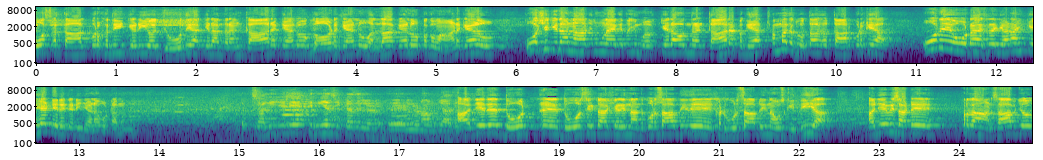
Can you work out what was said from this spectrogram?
ਉਸ ਅਕਾਲ ਪੁਰਖ ਦੀ ਜਿਹੜੀ ਉਹ ਜੋਤ ਆ ਜਿਹੜਾ ਨਿਰੰਕਾਰ ਕਹਿ ਲੋ ਗੋਡ ਕਹਿ ਲੋ ਅੱਲਾ ਕਹਿ ਲੋ ਭਗਵਾਨ ਕਹਿ ਲੋ ਕੁਛ ਜਿਹੜਾ ਨਾਜ ਨੂੰ ਲੈ ਕੇ ਤੁਸੀਂ ਜਿਹੜਾ ਉਹ ਨਿਰੰਕਾਰ ਹੈ ਬਗੈਰ ਥੰਮਾ ਦੇ ਖਲੋਤਾ ਅਕਾਲ ਪੁਰਖ ਆ ਉਹਦੇ ਓਟ ਇਸ ਲਈ ਜਾਣਾ ਅਸੀਂ ਕਿਸੇ ਡੇਰੇ ਤੇ ਨਹੀਂ ਜਾਣਾ ਵੋਟਾਂ ਮੰਗਣ। ਟਕਸਾਲੀ ਜਿਹੜੇ ਕਿੰਨੀਆਂ ਸੀਟਾਂ ਤੇ ਲੜਾਉਣ ਜਾ ਰਹੇ? ਅੱਜ ਇਹਦੇ ਦੋ ਦੋ ਸੀਟਾਂ ਸ਼੍ਰੀ ਅਨੰਦਪੁਰ ਸਾਹਿਬ ਦੀ ਤੇ ਖਡੂਰ ਸਾਹਿਬ ਦੀ ਅਨਾਉਂਸ ਕੀਤੀ ਆ। ਅਜੇ ਵੀ ਸਾਡੇ ਪ੍ਰਧਾਨ ਸਾਹਿਬ ਜੋ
